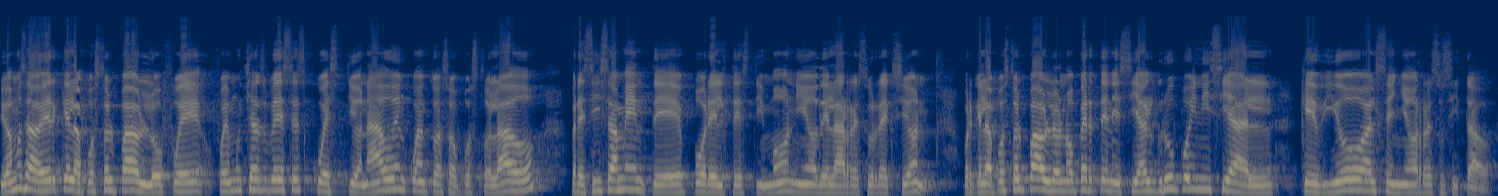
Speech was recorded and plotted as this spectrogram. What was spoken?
Y vamos a ver que el apóstol Pablo fue, fue muchas veces cuestionado en cuanto a su apostolado precisamente por el testimonio de la resurrección. Porque el apóstol Pablo no pertenecía al grupo inicial que vio al Señor resucitado.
